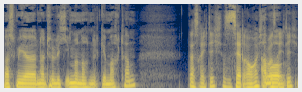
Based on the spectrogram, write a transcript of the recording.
was wir natürlich immer noch nicht gemacht haben. das ist richtig. Das ist sehr traurig, aber, Aber ist richtig.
